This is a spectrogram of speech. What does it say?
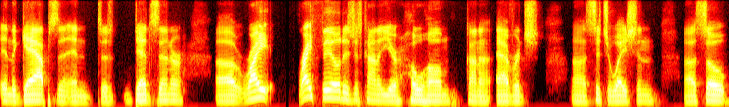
in the gaps and, and to dead center. Uh, right right field is just kind of your ho hum kind of average uh, situation. Uh, so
